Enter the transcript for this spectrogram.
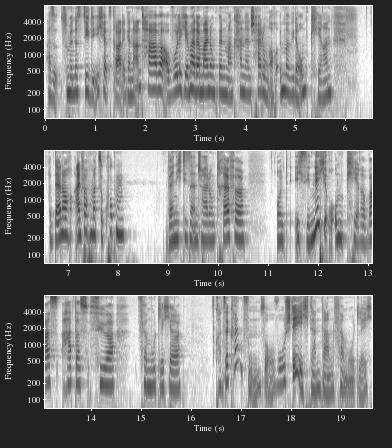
Also zumindest die, die ich jetzt gerade genannt habe, obwohl ich immer der Meinung bin, man kann Entscheidungen auch immer wieder umkehren. Dennoch einfach mal zu gucken, wenn ich diese Entscheidung treffe und ich sie nicht umkehre, was hat das für vermutliche Konsequenzen? So, wo stehe ich denn dann vermutlich?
